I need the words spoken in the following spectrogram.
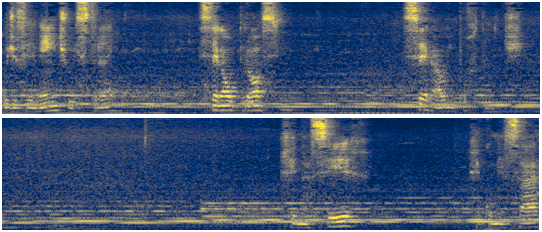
O diferente, o estranho, será o próximo, será o importante. Renascer, recomeçar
